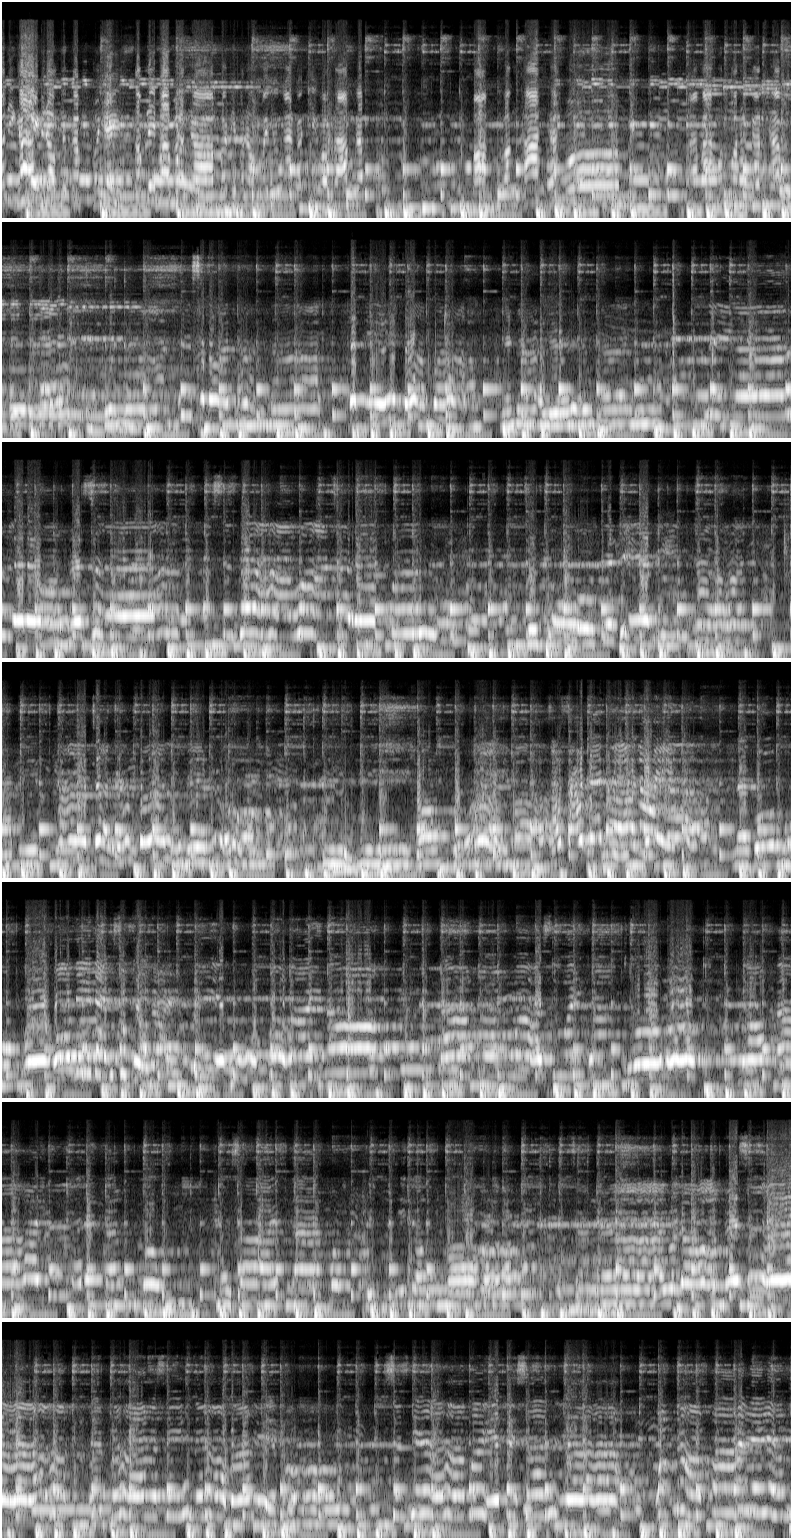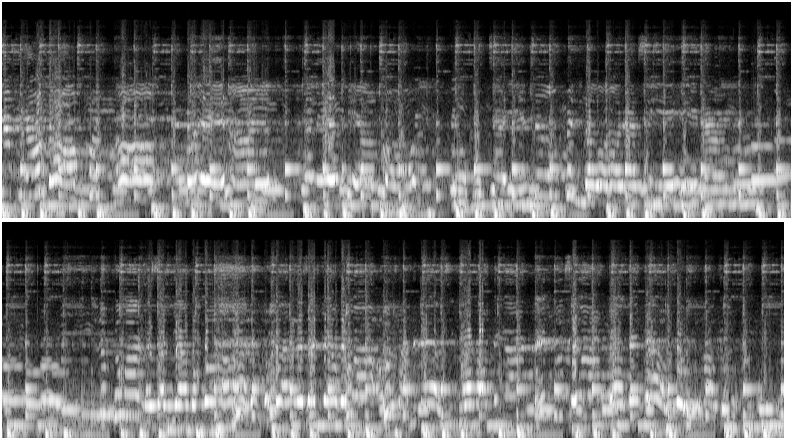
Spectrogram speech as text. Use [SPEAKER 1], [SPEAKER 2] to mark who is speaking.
[SPEAKER 1] วัสดีครับพี่น้องอยู่กับพ่อใหญ่ตำลีพามวลกับพ่อพี่นองไปดูงานพักที่ความรามครับบ้านวังทานครับผมมาบ้านมังกรกันครับ
[SPEAKER 2] เ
